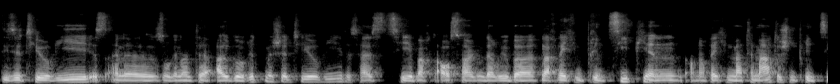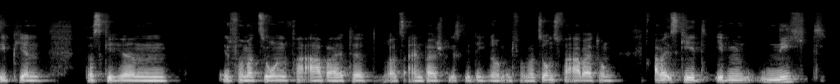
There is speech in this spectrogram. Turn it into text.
Diese Theorie ist eine sogenannte algorithmische Theorie. Das heißt, sie macht Aussagen darüber, nach welchen Prinzipien, auch nach welchen mathematischen Prinzipien das Gehirn Informationen verarbeitet. Als ein Beispiel, es geht nicht nur um Informationsverarbeitung, aber es geht eben nicht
